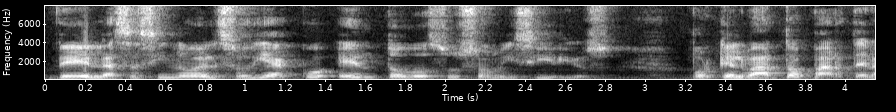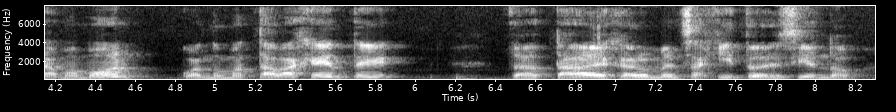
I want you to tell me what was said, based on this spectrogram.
del asesino del zodiaco en todos sus homicidios, porque el vato aparte era mamón, cuando mataba gente, trataba de dejar un mensajito diciendo,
